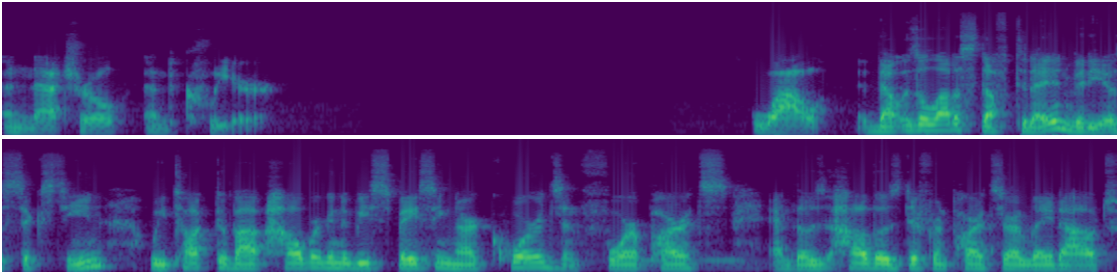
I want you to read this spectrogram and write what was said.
and natural and clear. Wow, that was a lot of stuff today in video 16. We talked about how we're going to be spacing our chords in four parts and those how those different parts are laid out,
